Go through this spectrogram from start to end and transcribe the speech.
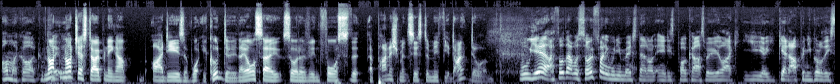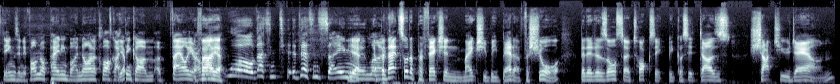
Oh my god, Not completely. not just opening up ideas of what you could do. They also sort of enforce the, a punishment system if you don't do them. Well, yeah, I thought that was so funny when you mentioned that on Andy's podcast, where you're like, you, you get up and you've got all these things, and if I'm not painting by nine o'clock, I Yep. think I'm a failure. A I'm failure. like, whoa, that's in- that's insane, Yeah, man. Like, but that sort of perfection makes you be better for sure. But it is also toxic because it does shut you down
